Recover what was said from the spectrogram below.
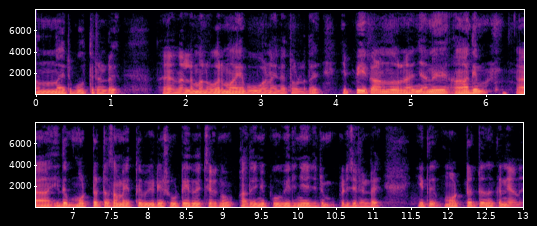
നന്നായിട്ട് പൂത്തിട്ടുണ്ട്. നല്ല മനോഹരമായ പൂവാണ് അതിനകത്തുള്ളത്. ഇപ്പോൾ ഈ കാണുന്നത് പറഞ്ഞാൽ ഞാൻ ആദ്യം ഇത് മൊട്ടിട്ട സമയത്ത് വീഡിയോ ഷൂട്ട് ചെയ്ത് വെച്ചിരുന്നു. അത് കഴിഞ്ഞ് പൂ വിരിഞ്ഞ് വെച്ചിട്ടും പിടിച്ചിട്ടുണ്ട്. ഇത് മൊട്ടിട്ട് നിൽക്കുന്നതാണ്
